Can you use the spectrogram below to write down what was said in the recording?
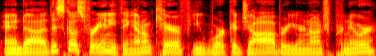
And uh, this goes for anything. I don't care if you work a job or you're an entrepreneur.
